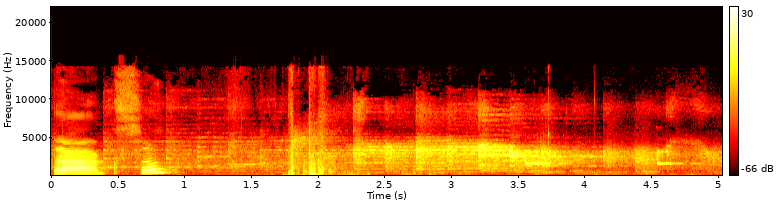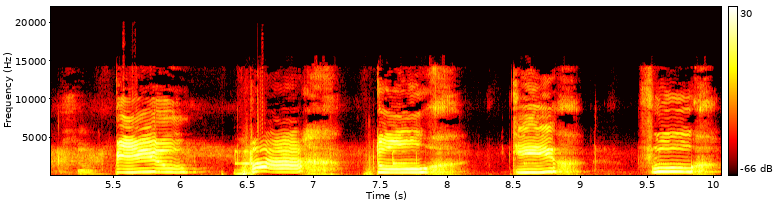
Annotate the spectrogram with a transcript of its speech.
Такса. Все. Пил, бах, тух, тих, фух,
